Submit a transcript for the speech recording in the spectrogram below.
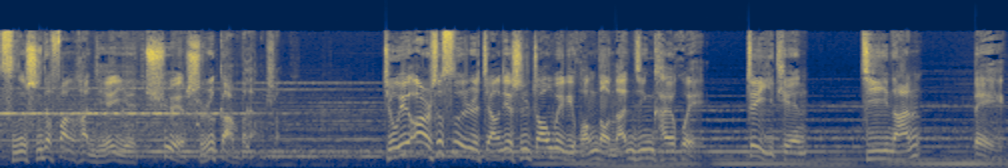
此时的范汉杰也确实干不了什么。九月二十四日，蒋介石召卫立煌到南京开会。这一天，济南被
